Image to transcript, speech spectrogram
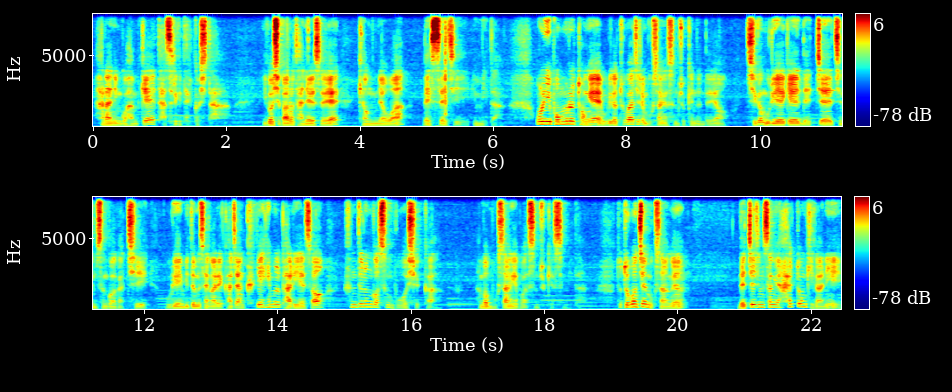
하나님과 함께 다스리게 될 것이다. 이것이 바로 다니엘서의 격려와 메시지입니다. 오늘 이 본문을 통해 우리가 두 가지를 묵상했으면 좋겠는데요. 지금 우리에게 넷째 짐승과 같이 우리의 믿음 생활에 가장 크게 힘을 발휘해서 흔드는 것은 무엇일까? 한번 묵상해 보았으면 좋겠습니다. 또 두 번째 묵상은 넷째 짐승의 활동 기간이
